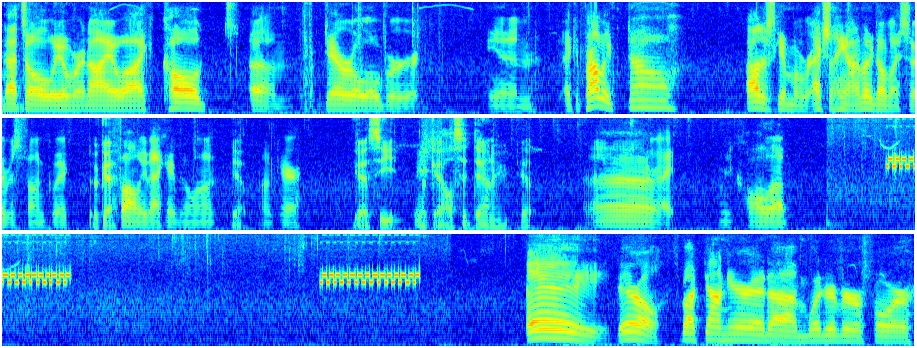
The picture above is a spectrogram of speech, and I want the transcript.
That's all the way over in Iowa. I could call um, Daryl over in. I could probably no. I'll just give him a. Actually, hang on. I'm gonna go on my service phone quick. Okay. Follow me back if you want. Yep. I don't care. You got a seat? Okay, I'll sit down here. Yep. All right. Let me call up. Hey, Daryl. It's Buck down here at um, Wood River for,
